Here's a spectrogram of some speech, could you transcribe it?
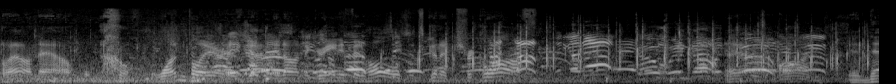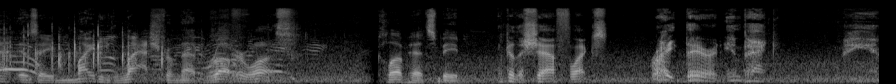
Well, now, one player has gotten it on the green. If it holds, it's going to trickle off. That is. And that is a mighty lash from that rough Sure was. club head speed. Look at the shaft flex right there at impact. Man.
